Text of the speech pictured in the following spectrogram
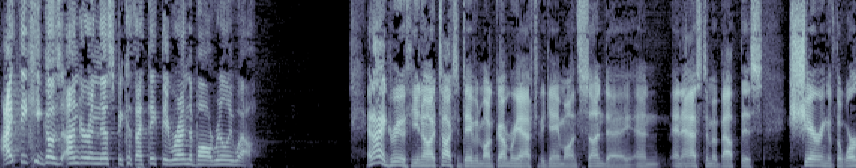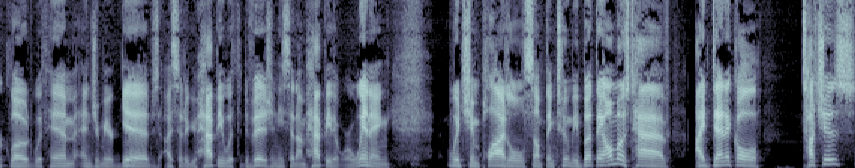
I think he goes under in this because I think they run the ball really well. And I agree with you. You know, I talked to David Montgomery after the game on Sunday and, and asked him about this sharing of the workload with him and Jahmyr Gibbs. I said, Are you happy with the division? He said, I'm happy that we're winning, which implied a little something to me. But they almost have identical touches,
